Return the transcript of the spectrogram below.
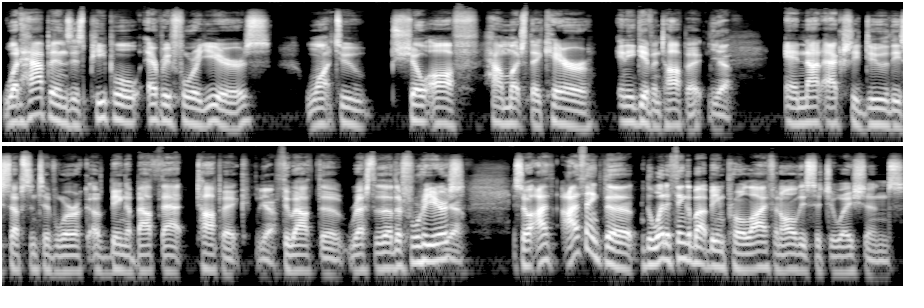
what happens is people every four years want to show off how much they care any given topic yeah, and not actually do the substantive work of being about that topic yeah, throughout the rest of the other four years. Yeah. So I I think the the way to think about being pro life in all these situations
